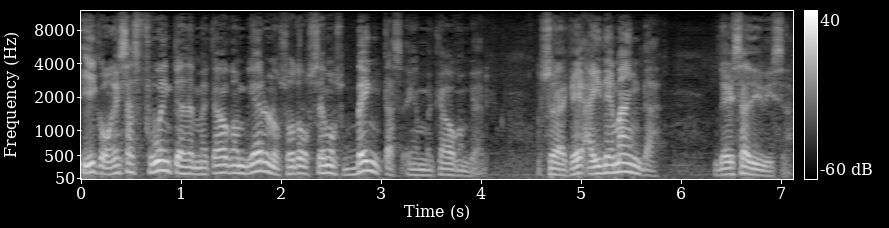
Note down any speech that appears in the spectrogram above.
Y con esas fuentes del mercado cambiario nosotros hacemos ventas en el mercado cambiario. O sea que hay demanda de esa divisa.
